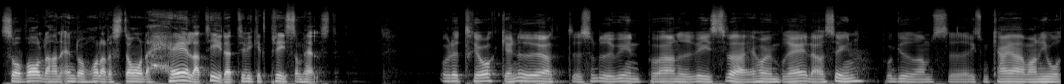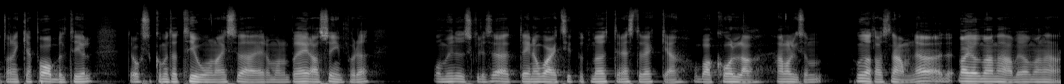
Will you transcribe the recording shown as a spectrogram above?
så valde han ändå att hålla det stående hela tiden till vilket pris som helst. Och det tråkiga nu är att, eh, som du går in på här nu, vi i Sverige har en bredare syn på Gurams eh, liksom, karriär, vad han gjort, vad han är kapabel till. Det är också kommentatorerna i Sverige, de har en bredare syn på det. om vi nu skulle säga att Dana White sitter på ett möte nästa vecka och bara kollar. Han har liksom hundratals namn. Ja, vad gör man här? Vad gör man här?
